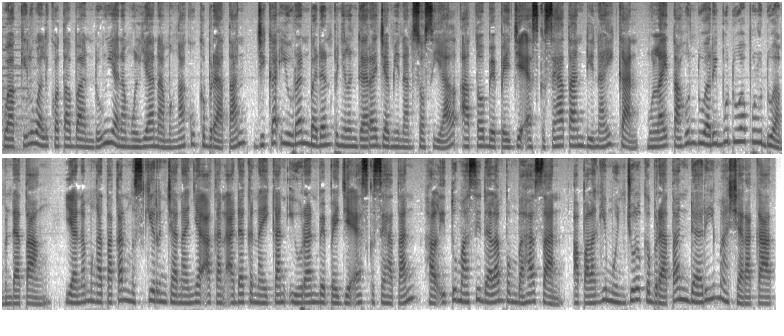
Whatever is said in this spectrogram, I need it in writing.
Wakil Wali Kota Bandung Yana Mulyana mengaku keberatan jika iuran Badan Penyelenggara Jaminan Sosial atau BPJS Kesehatan dinaikkan mulai tahun 2022 mendatang. Yana mengatakan meski rencananya akan ada kenaikan iuran BPJS Kesehatan, hal itu masih dalam pembahasan, apalagi muncul keberatan dari masyarakat.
